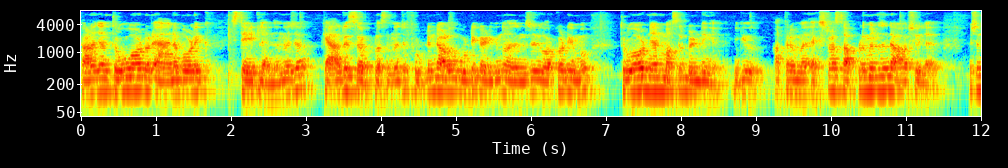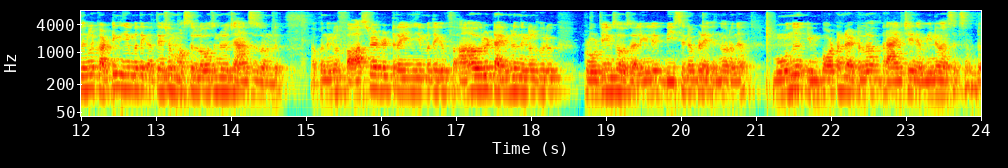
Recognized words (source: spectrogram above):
കാരണം ഞാൻ ത്രൂ ഔട്ട് ഒരു ആനബോളിക് സ്റ്റേറ്റിലായിരുന്നു. എന്ന് വെച്ചാൽ കാലറി സർപ്ലസ് എന്ന് വെച്ചാൽ ഫുഡിന്റെ അളവ് കൂട്ടി കഴിക്കുന്നു. അതനുസരിച്ച് വർക്കൗട്ട് ചെയ്യുമ്പോൾ ത്രൂ ഔട്ട് ഞാൻ മസിൽ ബിൽഡിംഗ് ആണ്. എനിക്ക് അത്രയും എക്സ്ട്രാ സപ്ലിമെന്റ്സിന്റെ ആവശ്യമില്ലായിരുന്നു. പക്ഷെ നിങ്ങൾ കട്ടിങ് ചെയ്യുമ്പോഴത്തേക്ക് അത്യാവശ്യം മസിൽ ലോസിന്റെ ഒരു ചാൻസസ് ഉണ്ട്. അപ്പോൾ നിങ്ങൾ ഫാസ്റ്റ് ആയിട്ട് ട്രെയിൻ ചെയ്യുമ്പോഴത്തേക്ക് ആ ഒരു ടൈമിൽ നിങ്ങൾക്കൊരു പ്രോട്ടീൻ സോഴ്സ് അല്ലെങ്കിൽ ബി സി ഡബിൾ എന്ന് പറഞ്ഞാൽ മൂന്ന് ഇമ്പോർട്ടന്റ് ആയിട്ടുള്ള ബ്രാഞ്ച് ചെയിൻ അമീനോ ആസിഡ്സ് ഉണ്ട്.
